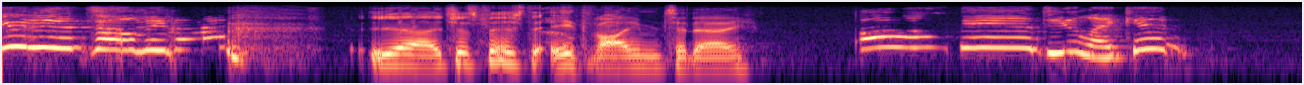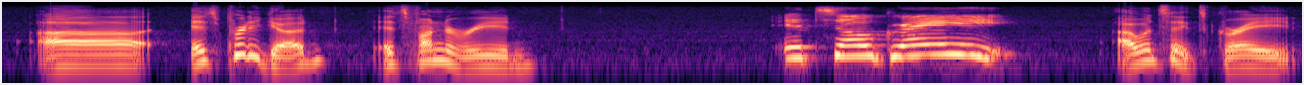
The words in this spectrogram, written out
you didn't tell me that! Yeah, I just finished the eighth volume today. Oh man, do you like it? Uh, it's pretty good. It's fun to read. It's so great. I wouldn't say it's great.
